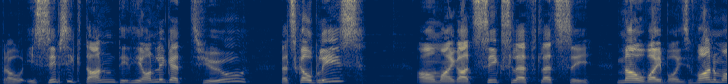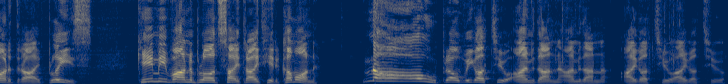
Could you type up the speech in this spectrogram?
Bro, is Sipsick done? Did he only get two? Let's go, please. Oh my god, six left. Let's see. No way, boys. One more try, please. Give me one blood scythe right here. Come on. No! Bro, we got two. I'm done. I'm done. I got two. I got two.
